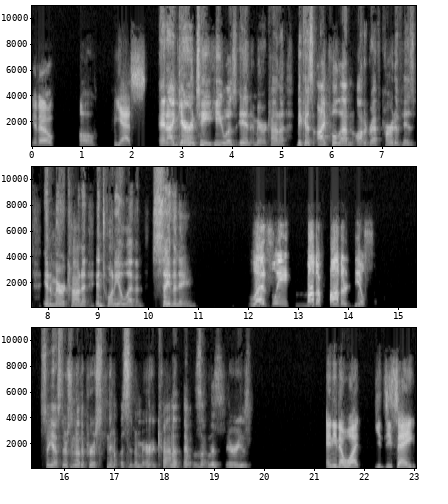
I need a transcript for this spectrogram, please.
You know, Oh, yes. And I guarantee he was in Americana because I pulled out an autographed card of his in Americana in 2011. Say the name. Leslie Mother Father Nielsen. So yes, there's another person that was an Americana that was on this series. And you know what? You'd be saying,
